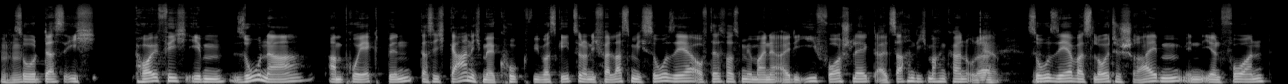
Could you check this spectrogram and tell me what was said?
Mhm. So, dass ich häufig eben so nah am Projekt bin, dass ich gar nicht mehr gucke, wie was geht, sondern ich verlasse mich so sehr auf das, was mir meine IDE vorschlägt, als Sachen, die ich machen kann, oder ja, so ja. sehr, was Leute schreiben in ihren Foren,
